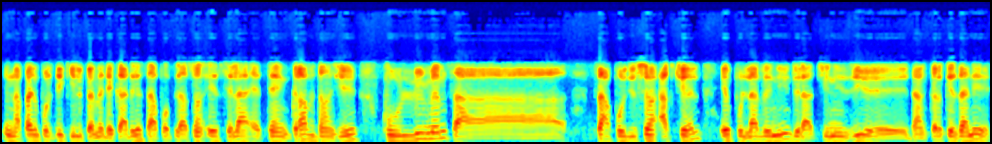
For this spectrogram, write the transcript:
il n'a pas une politique qui lui permet de cadrer sa population et cela est un grave danger pour lui-même sa, sa position actuelle et pour l'avenir de la Tunisie euh, dans quelques années.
